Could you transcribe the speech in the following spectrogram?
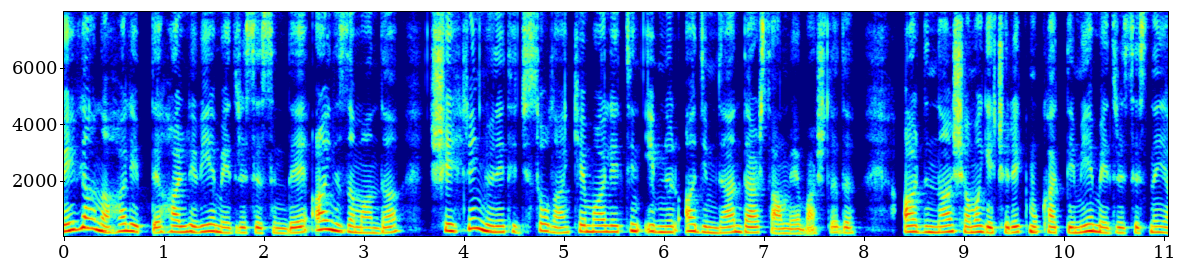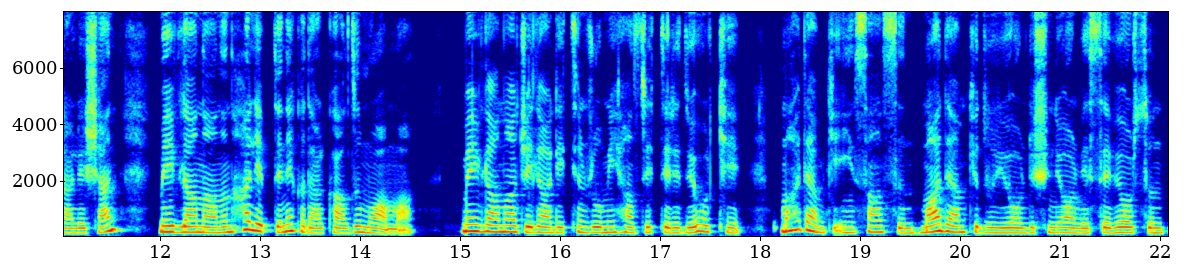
Mevlana Halep'te Halleviye Medresesi'nde aynı zamanda şehrin yöneticisi olan Kemalettin İbnül Adim'den ders almaya başladı. Ardından Şam'a geçerek Mukaddemiye Medresesi'ne yerleşen Mevlana'nın Halep'te ne kadar kaldığı muamma. Mevlana Celaleddin Rumi Hazretleri diyor ki, madem ki insansın, madem ki duyuyor, düşünüyor ve seviyorsun,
